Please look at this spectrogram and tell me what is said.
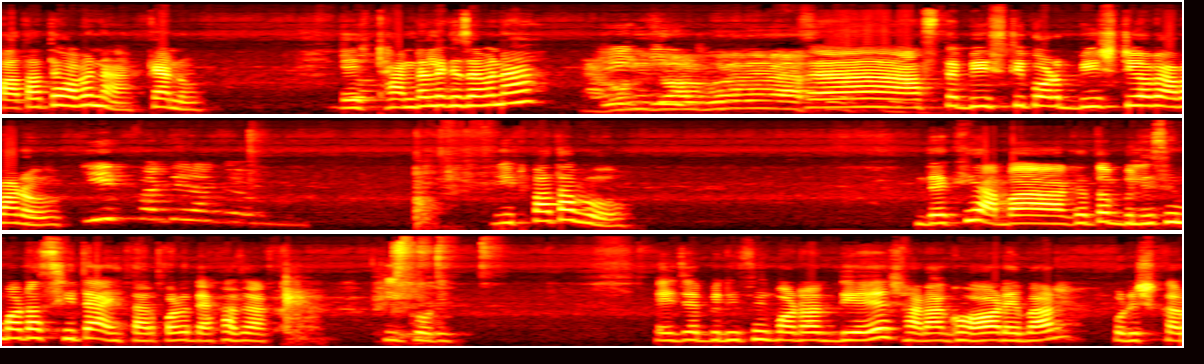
পাতাতে হবে না? কেন? এই ঠান্ডা লেগে যাবে না? হ্যাঁ আস্তে। বৃষ্টি পর বৃষ্টি হবে আবারও। ইট পাতাবো? দেখি আবার আগে তো ব্লিচিং পাউডার ছিটাই তারপরে দেখা যাক কি করি। এই যে ব্লিচিং পাউডার দিয়ে সারা ঘর এবার পরিষ্কার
